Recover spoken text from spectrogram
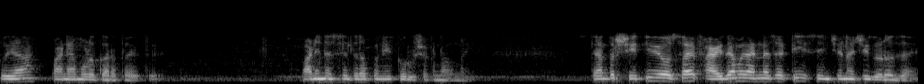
तो या पाण्यामुळे करता येतोय. पाणी नसेल तर आपण हे करू शकणार नाही. त्यानंतर शेती व्यवसाय फायद्यामध्ये आणण्यासाठी सिंचनाची गरज आहे.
